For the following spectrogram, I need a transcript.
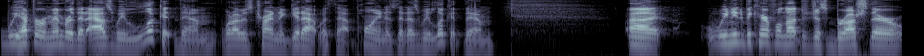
we have to remember that as we look at them, what I was trying to get at with that point is that as we look at them, uh, we need to be careful not to just brush their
